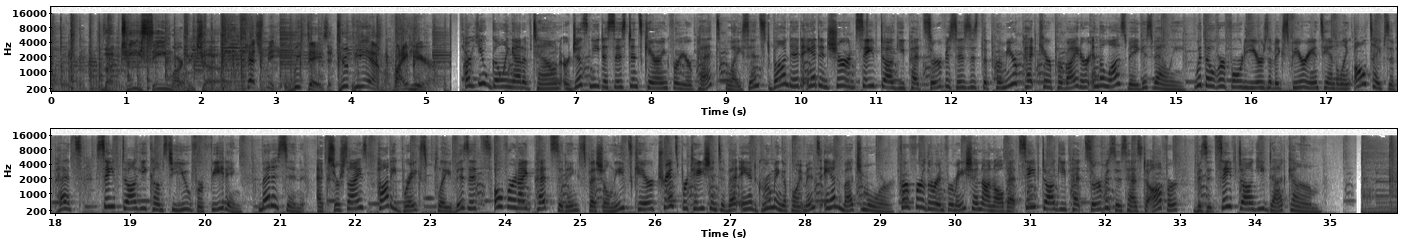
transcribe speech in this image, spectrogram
The TC Martin Show. Catch me weekdays at 2 p.m. right here. Are you going out of town or just need assistance caring for your pet? Licensed, bonded, and insured Safe Doggy Pet Services is the premier pet care provider in the Las Vegas Valley. With over 40 years of experience handling all types of pets, Safe Doggy comes to you for feeding, medicine, exercise, potty breaks, play visits, overnight pet sitting, special needs care, transportation to vet and grooming appointments, and much more. For further information on all that Safe Doggy Pet Services has to offer, visit safedoggy.com.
